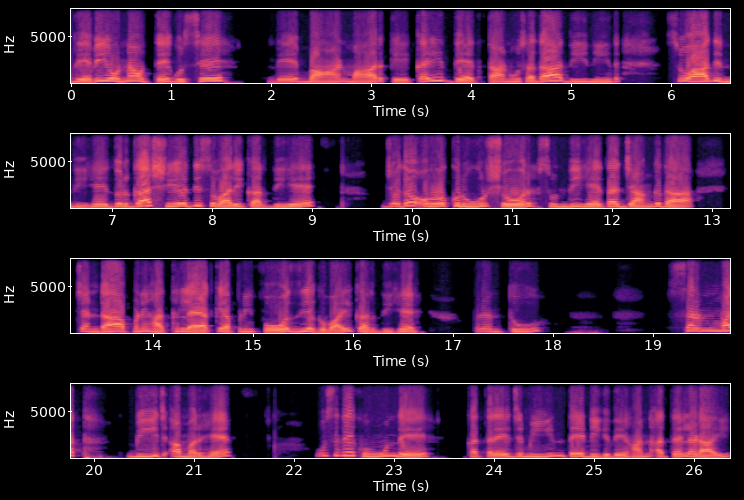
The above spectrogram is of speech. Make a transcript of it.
ਦੇਵੀ ਉਹਨਾਂ ਉੱਤੇ ਗੁੱਸੇ ਦੇ ਬਾਣ ਮਾਰ ਕੇ ਕਈ ਦੇਵਤਾ ਨੂੰ ਸਦਾ ਦੀ ਨੀਂਦ ਸੁਆ ਦਿੰਦੀ ਹੈ। ਦੁਰਗਾ ਸ਼ੇਰ ਦੀ ਸਵਾਰੀ ਕਰਦੀ ਹੈ। ਜਦੋਂ ਉਹ ਕਰੂਰ ਸ਼ੋਰ ਸੁਣਦੀ ਹੈ ਤਾਂ ਜੰਗ ਦਾ ਝੰਡਾ ਆਪਣੇ ਹੱਥ ਲੈ ਕੇ ਆਪਣੀ ਫੌਜ ਦੀ ਅਗਵਾਈ ਕਰਦੀ ਹੈ। ਪਰੰਤੂ ਸਰਨਮਥ ਬੀਜ ਅਮਰ ਹੈ। ਉਸ ਦੇ ਖੂਨ ਦੇ ਕਤਰੇ ਜ਼ਮੀਨ ਤੇ ਡਿੱਗਦੇ ਹਨ ਅਤੇ ਲੜਾਈ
